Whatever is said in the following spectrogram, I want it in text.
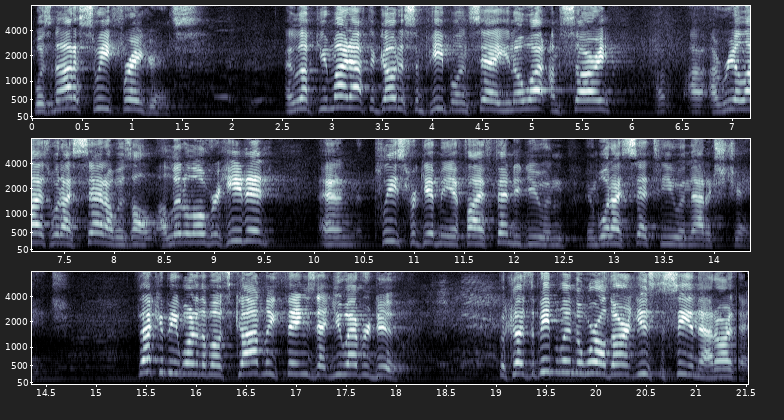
was not a sweet fragrance. And look, you might have to go to some people and say, you know what, I'm sorry. I, I realized what I said. I was a, little overheated. And please forgive me if I offended you in, in what I said to you in that exchange. That could be one of the most godly things that you ever do. Because the people in the world aren't used to seeing that, are they?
